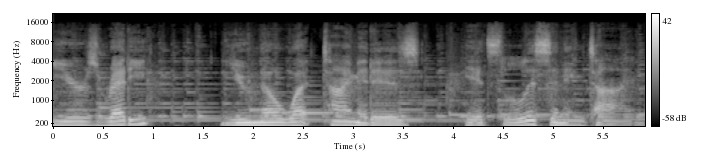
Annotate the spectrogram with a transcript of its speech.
ears ready? You know what time it is. It's listening time.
